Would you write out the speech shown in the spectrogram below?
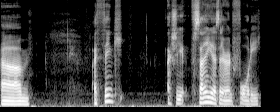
Um, I think actually saying it as an hour and forty,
